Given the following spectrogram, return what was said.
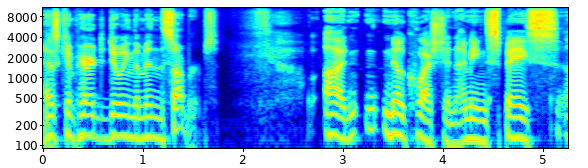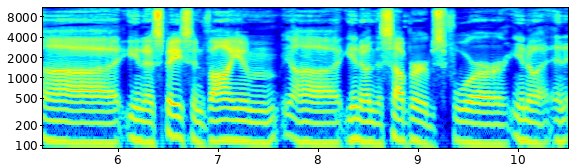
as compared to doing them in the suburbs? Uh, no question. I mean, space, uh, you know, space and volume, uh, you know, in the suburbs for you know an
